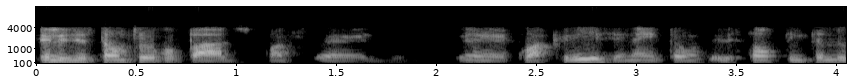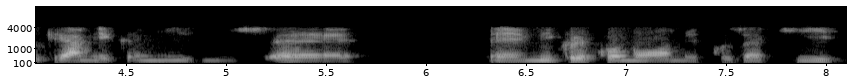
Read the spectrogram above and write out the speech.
eles estão preocupados com a, é, é, com a crise, né? Então eles estão tentando criar mecanismos é, é microeconômicos aqui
